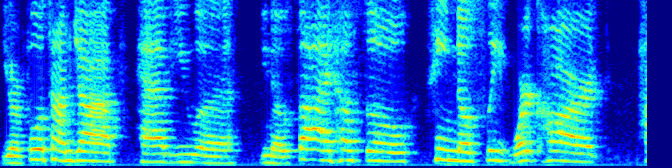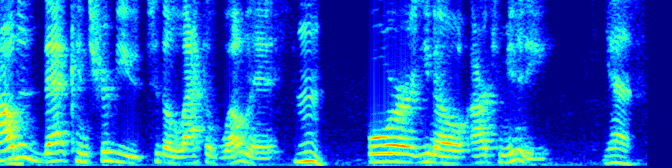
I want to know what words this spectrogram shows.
your full-time job have you a you know side hustle team no sleep work hard how does that contribute to the lack of wellness Mm. for you know our community Yes,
